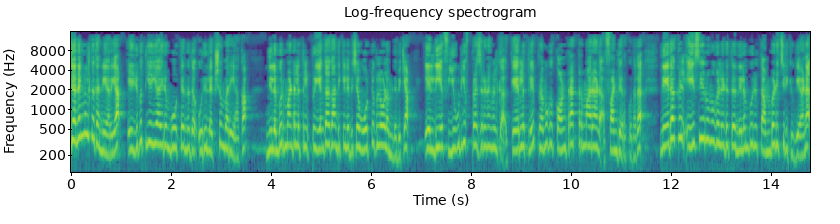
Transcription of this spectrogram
ജനങ്ങൾക്ക് തന്നെ അറിയാം എഴുപത്തി അയ്യായിരം വോട്ട് എന്നത് ഒരു ലക്ഷം വരെയാക്കാം നിലമ്പൂർ മണ്ഡലത്തിൽ പ്രിയങ്ക ഗാന്ധിക്ക് ലഭിച്ച വോട്ടുകളോളം ലഭിക്കാം. L D F U D F പ്രചരണങ്ങൾക്ക് കേരളത്തിലെ പ്രമുഖ കോൺട്രാക്ടർമാരാണ് ഫണ്ട് ഇറക്കുന്നത് നേതാക്കൾ എ സി റൂമുകൾ എടുത്ത് നിലമ്പൂരിൽ തമ്പടിച്ചിരിക്കുകയാണ്.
